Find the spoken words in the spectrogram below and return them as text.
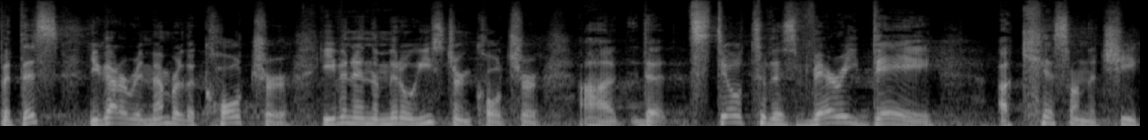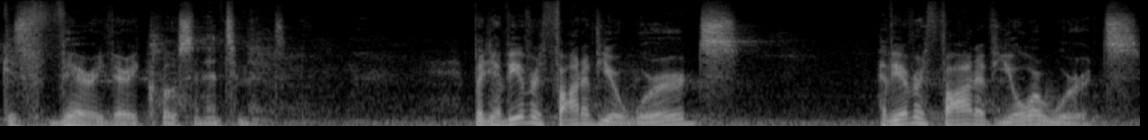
But this, you got to remember the culture, even in the Middle Eastern culture, uh, that still to this very day, a kiss on the cheek is very, very close and intimate. But have you ever thought of your words? Have you ever thought of your words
